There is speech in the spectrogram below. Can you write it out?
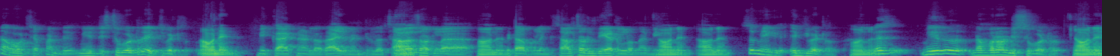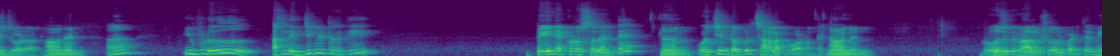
నాకు ఒకటి చెప్పండి. మీ డిస్ట్రిబ్యూటర్ ఎగ్జిబిటర్. అవునండి. మీ కాకినాడలో రాజమండ్రిలో చాలా చోట్ల పిఠాపురం చాలా చోట్ల థియేటర్లు ఉన్నాయి అవునండి అవునండి. సో మీకు ఎగ్జిబిటర్. ప్లస్ మీరు నెంబర్ వన్ డిస్ట్రిబ్యూటర్ అవునండి. అవునండి. ఇప్పుడు అసలు ఎగ్జిబిటర్కి పెయిన్ ఎక్కడ వస్తుందంటే అవును. వచ్చిన డబ్బులు చాలకపోవడం. అవునండి. రోజుకి నాలుగు షోలు పెడితే మీ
